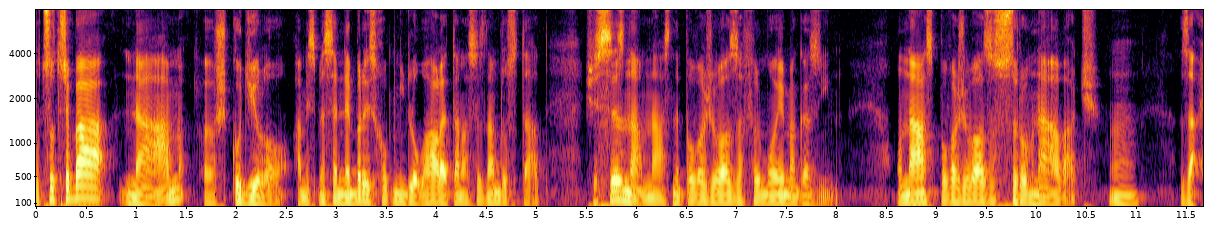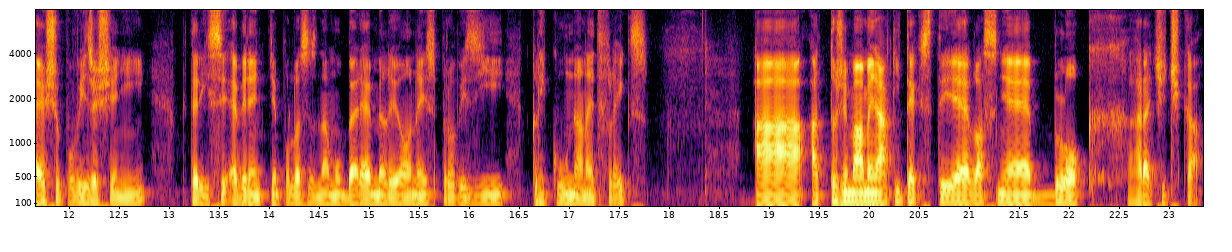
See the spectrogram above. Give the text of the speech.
To, co třeba nám eh, škodilo, a my jsme se nebyli schopni dlouhá léta na seznam dostat, že seznam nás nepovažoval za filmový magazín. On nás považoval za srovnávač, hmm. za e-shopový řešení, který si evidentně podle seznamu bere miliony z provizí kliků na Netflix. A, a to, že máme nějaký texty, je vlastně blok hračička.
